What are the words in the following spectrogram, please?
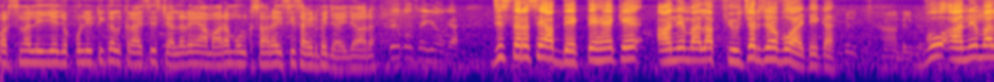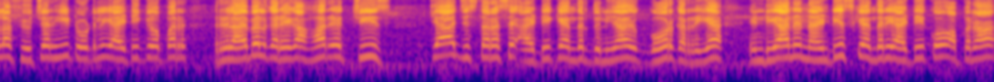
पर्सनली ये जो पॉलिटिकल क्राइसिस चल रहे हैं हमारा मुल्क सारा इसी साइड पे जाए जा रहा है। बिल्कुल सही हो गया। जिस तरह से आप देखते हैं कि आने वाला फ्यूचर जो है वो आईटी का वो आने वाला फ्यूचर ही टोटली आईटी के ऊपर रिलायबल करेगा। हर एक चीज़, क्या जिस तरह से आईटी के अंदर दुनिया गौर कर रही है इंडिया ने 90s के अंदर ही आईटी को अपना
